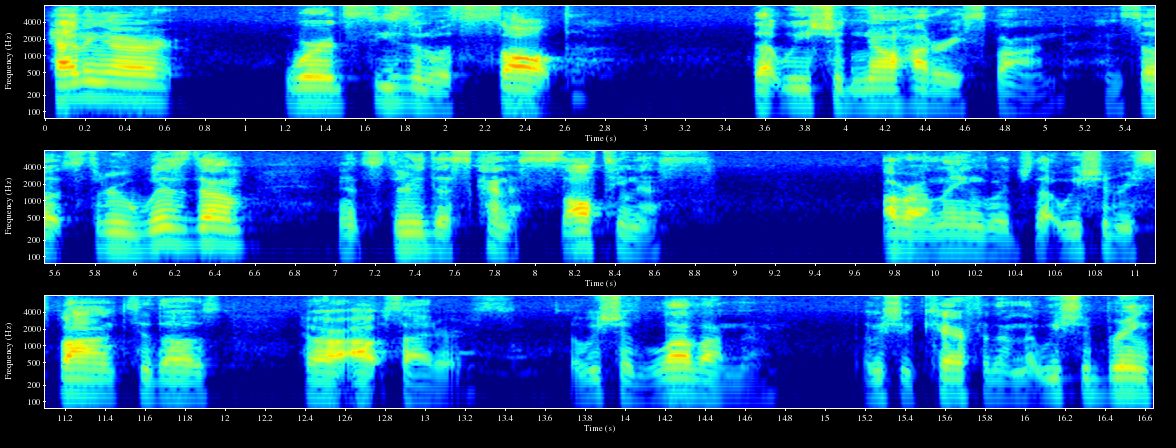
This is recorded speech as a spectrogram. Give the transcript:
having our words seasoned with salt that we should know how to respond. And so it's through wisdom it's through this kind of saltiness of our language that we should respond to those who are outsiders, that we should love on them, that we should care for them, that we should bring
